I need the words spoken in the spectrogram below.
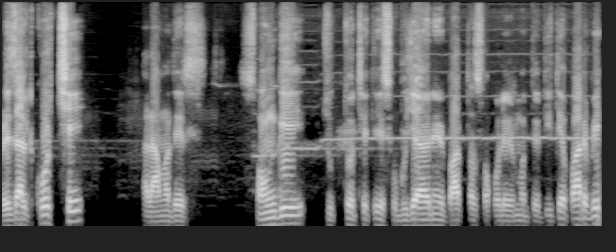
রেজাল্ট করছে আর আমাদের সঙ্গে যুক্ত থেকে সবুজায়নের বার্তা সকলের মধ্যে দিতে পারবে।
